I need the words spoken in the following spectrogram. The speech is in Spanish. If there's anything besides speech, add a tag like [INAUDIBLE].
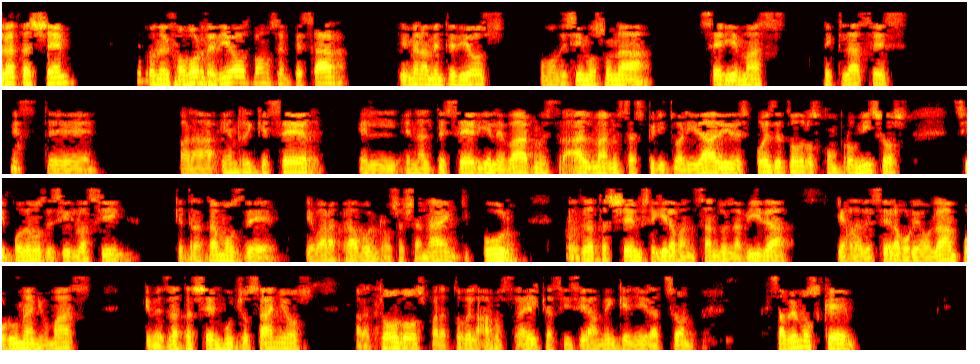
Trata Shem, con el favor de Dios, vamos a empezar. Primeramente, Dios, como decimos, una serie más de clases este, para enriquecer, el enaltecer y elevar nuestra alma, nuestra espiritualidad y después de todos los compromisos, si podemos decirlo así, que tratamos de llevar a cabo en Rosh Hashanah, en Kippur, en Hashem, seguir avanzando en la vida y agradecer a Boreolam por un año más que Bezrat Hashem muchos años para todos, para todo el Amo Israel, que así sea, amén, que razón. Sabemos que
